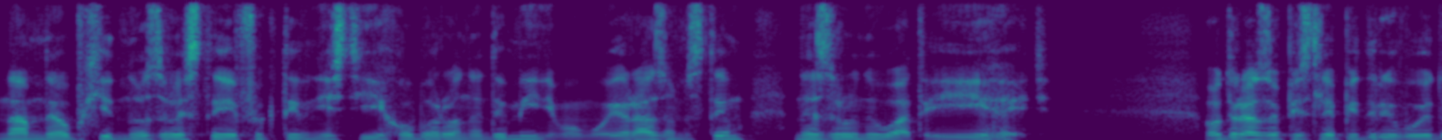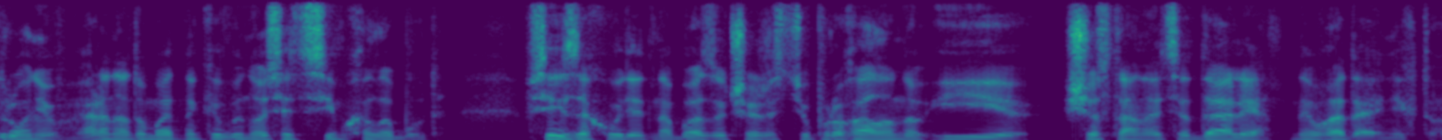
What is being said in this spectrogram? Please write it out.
Нам необхідно звести ефективність їх оборони до мінімуму і разом з тим не зруйнувати її геть. Одразу після підриву і дронів гранатометники виносять сім халабут. Всі заходять на базу через цю прогалину і, що станеться далі, не вгадає ніхто.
